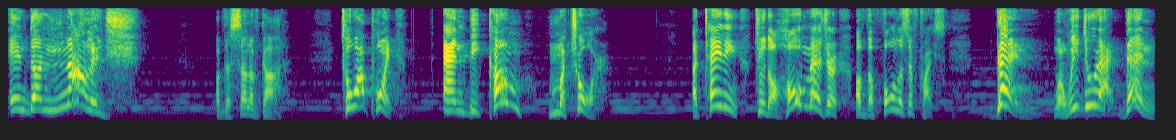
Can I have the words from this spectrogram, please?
in the knowledge of the Son of God. To what point? And become mature, attaining to the whole measure of the fullness of Christ. Then, when we do that, then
